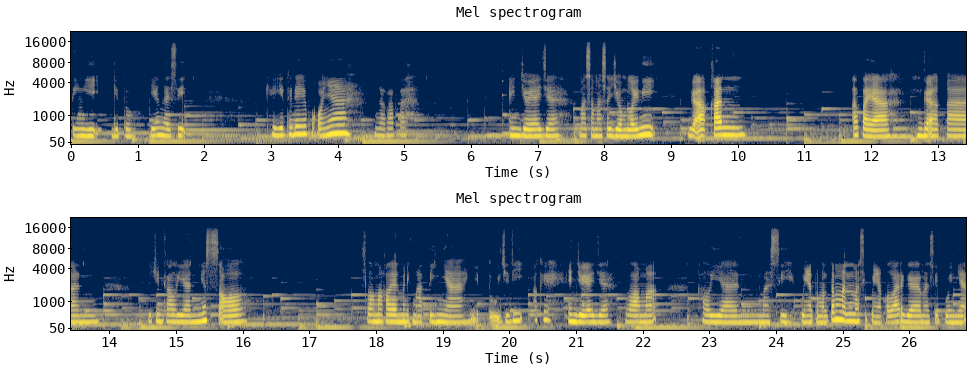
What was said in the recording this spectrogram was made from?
tinggi gitu. Ya nggak sih? Kayak gitu deh pokoknya nggak apa-apa. Enjoy aja. Masa-masa jomblo ini nggak akan apa ya nggak akan bikin kalian nyesel selama kalian menikmatinya gitu. Jadi oke okay, enjoy aja selama kalian masih punya teman-teman masih punya keluarga masih punya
